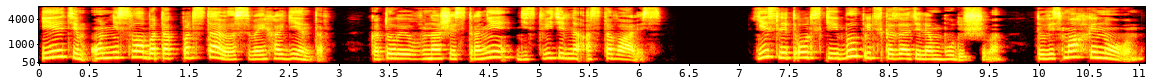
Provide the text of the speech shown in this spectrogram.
И этим он не слабо так подставил своих агентов, которые в нашей стране действительно оставались. Если Троцкий был предсказателем будущего, то весьма хреновым.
